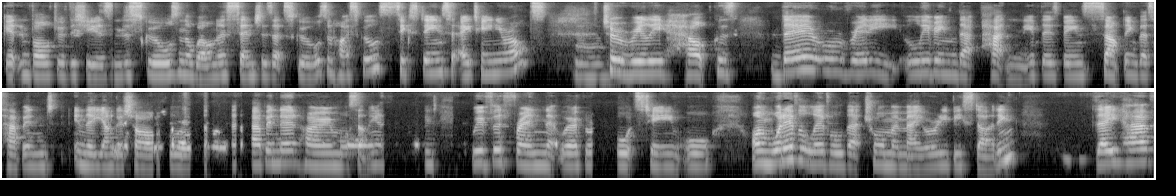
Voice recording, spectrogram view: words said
get involved with this year is in the schools and the wellness centres at schools and high schools, 16 to 18 year olds, mm. to really help because they're already living that pattern. If there's been something that's happened in their younger child or that's happened at home or something that's happened with a friend network or a sports team or on whatever level that trauma may already be starting, they have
